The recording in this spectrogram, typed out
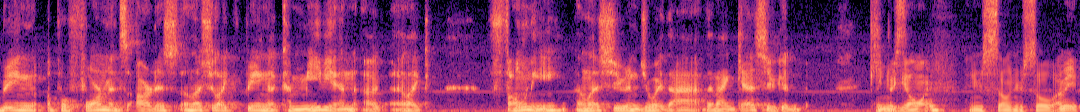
being a performance artist, unless you like being a comedian, uh, like phony, unless you enjoy that, then I guess you could keep it going. You're selling your soul. I mean,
